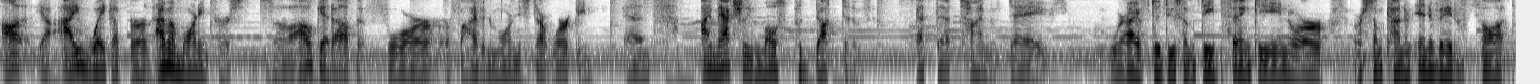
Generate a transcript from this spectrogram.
I'll, yeah, I wake up early. I'm a morning person, so I'll get up at four or five in the morning, start working, and I'm actually most productive at that time of day, where I have to do some deep thinking or or some kind of innovative thought.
